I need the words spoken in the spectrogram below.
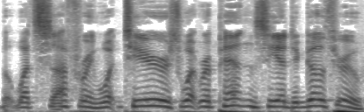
But what suffering, what tears, what repentance he had to go through.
